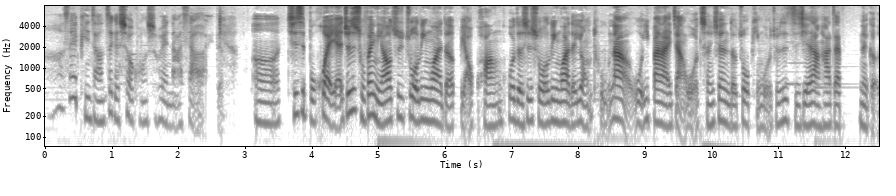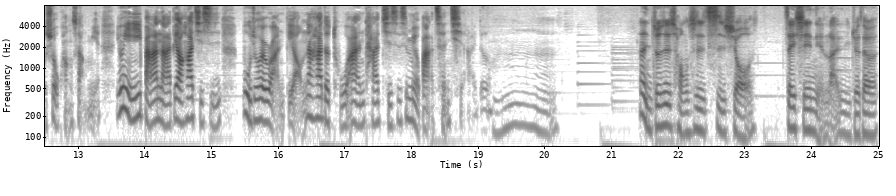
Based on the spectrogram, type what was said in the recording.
啊，所以平常这个绣框是会拿下来的。呃，其实不会耶，就是除非你要去做另外的裱框，或者是说另外的用途。那我一般来讲，我呈现的作品，我就是直接让它在那个绣框上面，因为你一把它拿掉，它其实布就会软掉，那它的图案它其实是没有办法撑起来的。嗯，那你就是从事刺绣这些年来，你觉得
